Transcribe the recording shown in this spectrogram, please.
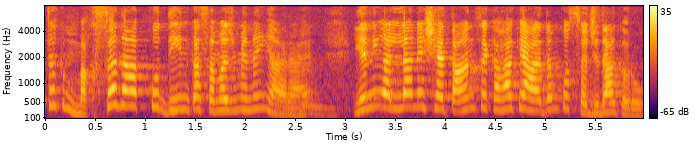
تک مقصد آپ کو دین کا سمجھ میں نہیں آ رہا ہے یعنی اللہ نے شیطان سے کہا کہ آدم کو سجدہ کرو۔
